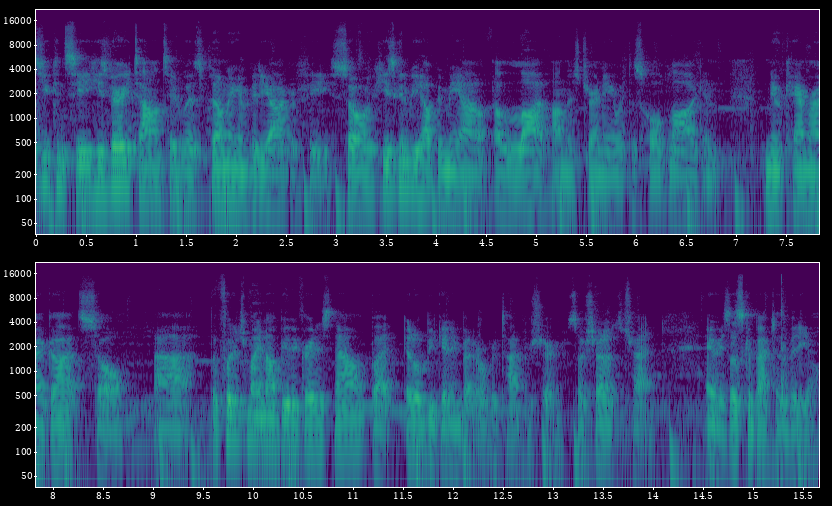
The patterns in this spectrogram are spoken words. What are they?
As you can see, he's very talented with filming and videography. So he's gonna be helping me out a lot on this journey with this whole vlog and new camera I got. So uh, the footage might not be the greatest now, but it'll be getting better over time for sure. So shout out to Trent. Anyways, let's get back to the video.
